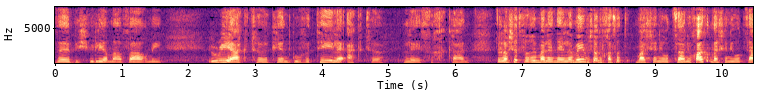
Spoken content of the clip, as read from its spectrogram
זה בשבילי המעבר מ-reactor, כן, תגובתי, לאקטר, לשחקן. זה לא שהדברים האלה נעלמים ושאני יכולה לעשות מה שאני רוצה. אני יכולה לעשות מה שאני רוצה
